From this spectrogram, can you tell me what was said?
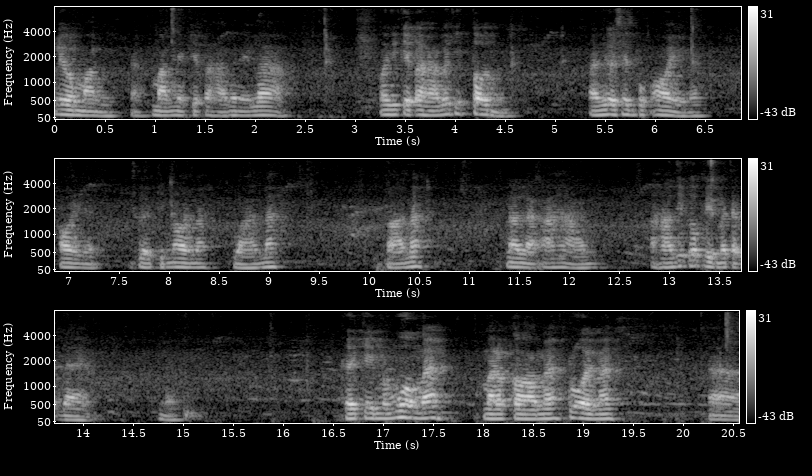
เรียกว่ามันนะมันเนี่ยเก็บอาหารไว้ในราก บางทีเก็บอาหารไว้ที่ต้น อันนี้ก็เช่นพวกอ้อยนะอ้อยเนี่ยเคยกินอ้อยไหมหวานนะหวานนะนั่นแหละอาหาร อาหารที่เขาผลิตมาจากแดดนะเคยกินมะม่วงไหมมะละกอไหมกล้วยไหมอ่า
